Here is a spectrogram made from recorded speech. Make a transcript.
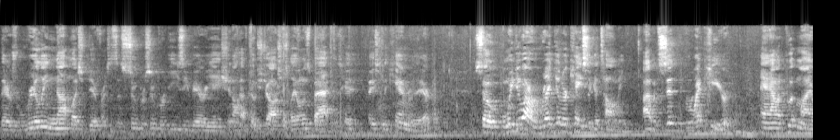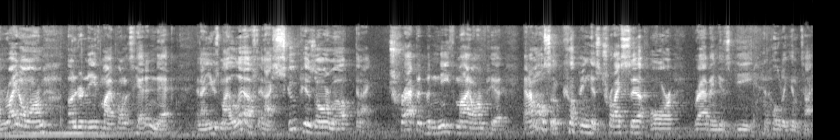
There's really not much difference. It's a super, super easy variation. I'll have Coach Josh just lay on his back, his head facing the camera there. So when we do our regular Kesa Gatame, I would sit right here, and I would put my right arm underneath my opponent's head and neck, and I use my left and I scoop his arm up and I trap it beneath my armpit and I'm also cupping his tricep or grabbing his gi and holding him tight.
